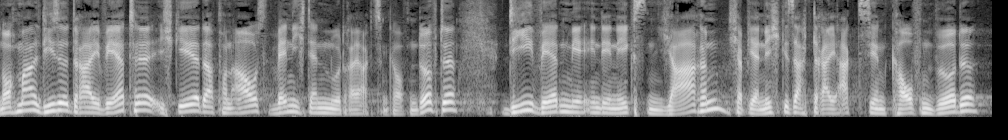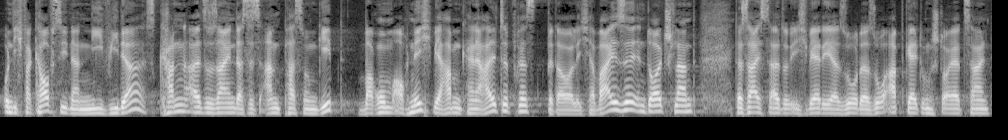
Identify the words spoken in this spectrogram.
Nochmal, diese drei Werte, ich gehe davon aus, wenn ich denn nur drei Aktien kaufen dürfte, die werden mir in den nächsten Jahren, ich habe ja nicht gesagt, drei Aktien kaufen würde und ich verkaufe sie dann nie wieder. Es kann also sein, dass es Anpassungen gibt. Warum auch nicht? Wir haben keine Haltefrist, bedauerlicherweise in Deutschland. Das heißt also, ich werde ja so oder so Abgeltungssteuer zahlen.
